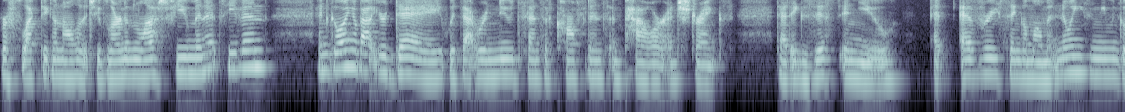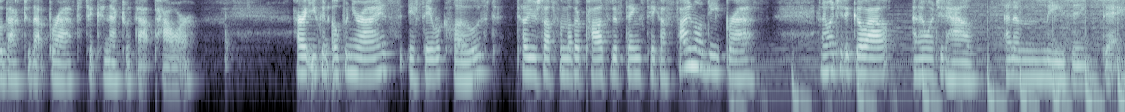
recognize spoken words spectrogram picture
reflecting on all that you've learned in the last few minutes, even, and going about your day with that renewed sense of confidence and power and strength that exists in you at every single moment, knowing you can even go back to that breath to connect with that power. All right, you can open your eyes if they were closed. Tell yourself some other positive things. Take a final deep breath. And I want you to go out and I want you to have an amazing day.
